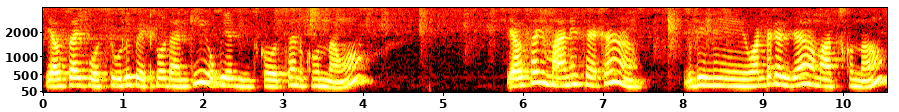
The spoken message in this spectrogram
వ్యవసాయ వస్తువులు పెట్టుకోవడానికి ఉపయోగించుకోవచ్చు అనుకున్నాము. వ్యవసాయం మానేశాక దీన్ని వంటగదిగా మార్చుకున్నాం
